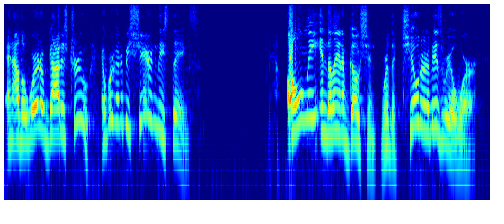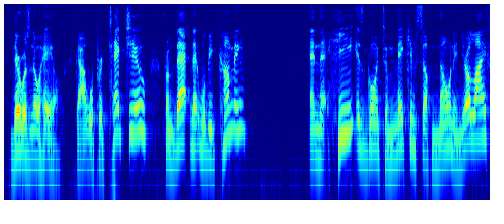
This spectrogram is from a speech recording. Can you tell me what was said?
and how the Word of God is true. And we're going to be sharing these things. Only in the land of Goshen, where the children of Israel were, there was no hail. God will protect you from that that will be coming, and that He is going to make Himself known in your life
